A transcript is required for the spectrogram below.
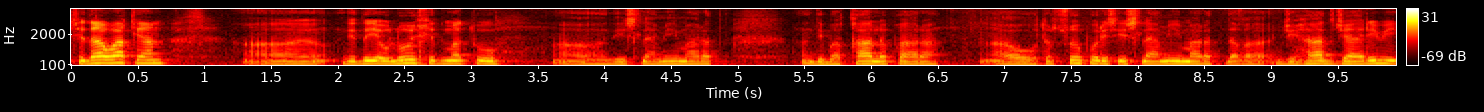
چې دا واقعا د ده یو لوی خدمت وو. د اسلامي امارت د بقا لپاره او تر څو پورې چې اسلامي امارت دغه جهاد جاري وي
